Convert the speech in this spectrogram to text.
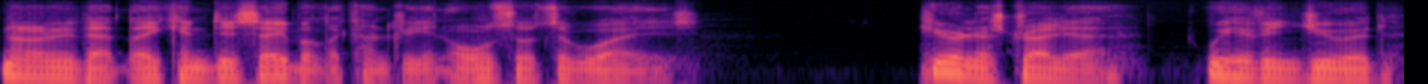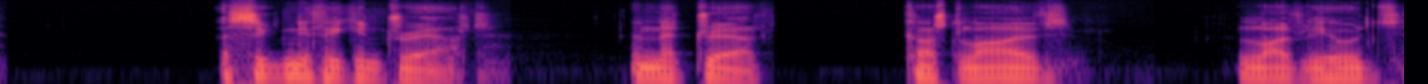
Not only that, they can disable the country in all sorts of ways. Here in Australia, we have endured a significant drought, and that drought cost lives, livelihoods,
